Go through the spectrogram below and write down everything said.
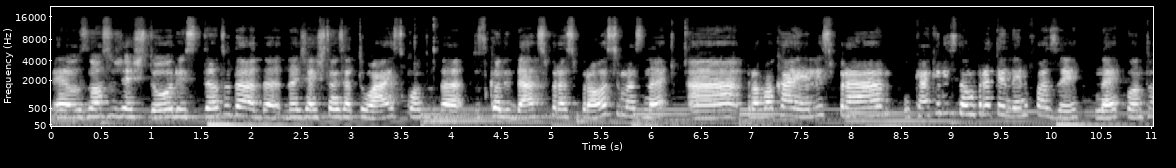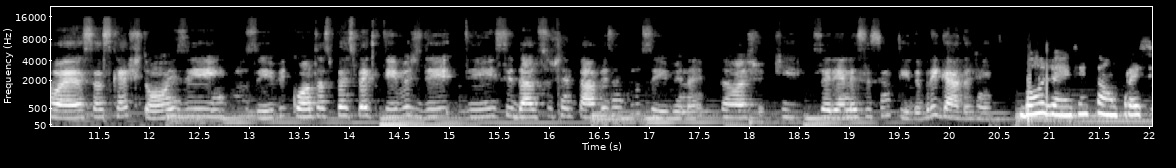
é, os nossos gestores, tanto da, da, das gestões atuais quanto da, dos candidatos para as próximas, né? A provocar eles para o que é que eles estão pretendendo fazer, né? Quanto a essas questões e, inclusive, quanto às perspectivas de, de cidades sustentáveis, inclusive, né? Então, acho que seria nesse sentido. Obrigada, gente. Bom, gente, então, para esse,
